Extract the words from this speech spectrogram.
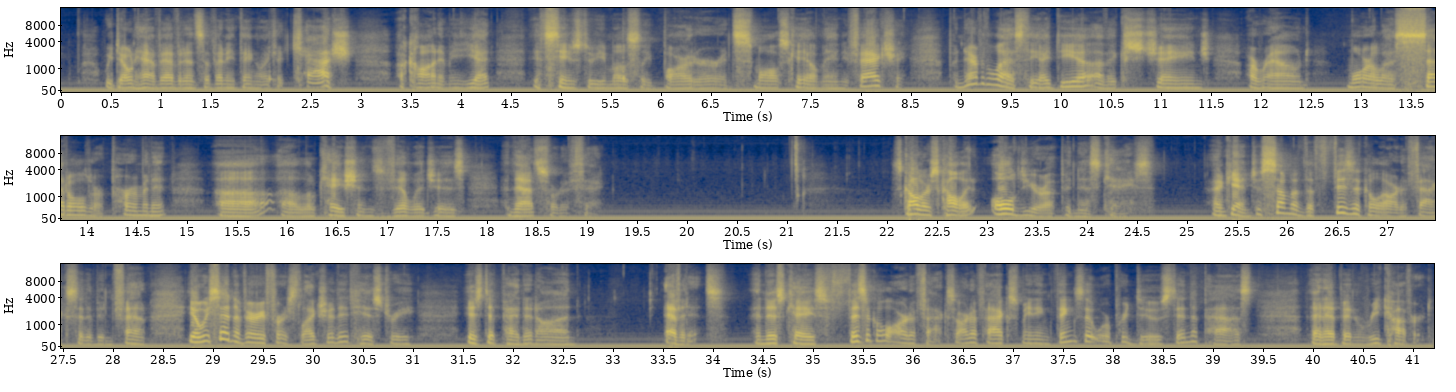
we don't have evidence of anything like a cash economy yet. It seems to be mostly barter and small scale manufacturing. But nevertheless, the idea of exchange around more or less settled or permanent uh, uh, locations, villages, and that sort of thing. Scholars call it Old Europe in this case. Again, just some of the physical artifacts that have been found. You know, we said in the very first lecture that history is dependent on evidence. In this case, physical artifacts. Artifacts meaning things that were produced in the past that have been recovered.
